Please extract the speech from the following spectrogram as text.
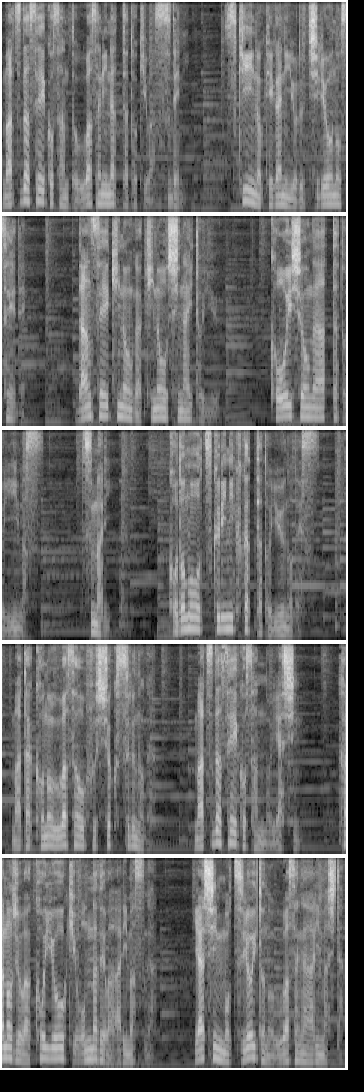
松田聖子さんと噂になった時はすでにスキーの怪我による治療のせいで男性機能が機能しないという後遺症があったといいます。つまり子供を作りにくかったというのです。またこの噂を払拭するのが松田聖子さんの野心。彼女は恋多き女ではありますが野心も強いとの噂がありました。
